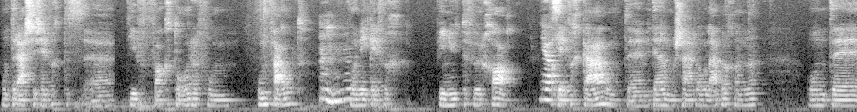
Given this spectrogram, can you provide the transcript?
Und der Rest ist einfach das, äh, die Faktoren vom Umfeld, mhm. wo ich einfach wie nichts dafür kann. Ja. Die sind einfach gegeben und äh, mit denen muss man auch leben können. Und äh,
